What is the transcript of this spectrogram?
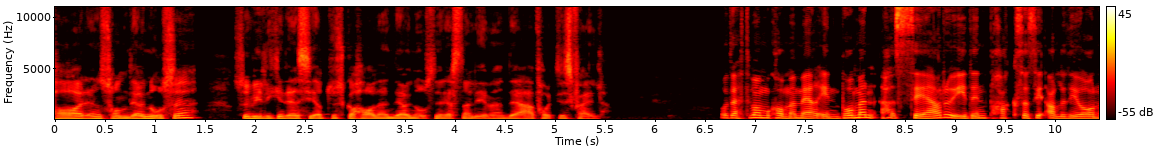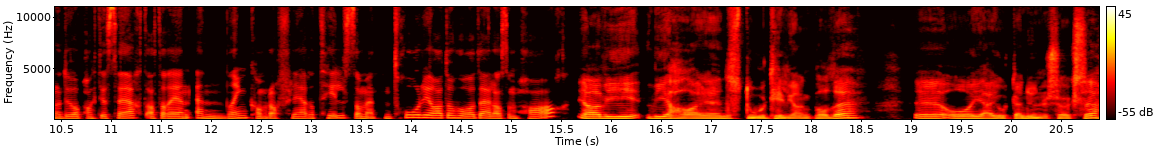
har en sånn diagnose, så vil ikke det si at du skal ha den diagnosen resten av livet. Det er faktisk feil. Og dette må vi komme mer inn på, men ser du i din praksis i alle de årene du har praktisert at det er en endring? Kommer det flere til som enten tror de har ADHD, eller som har? Ja, vi, vi har en stor tilgang på det. Eh, og jeg har gjort en undersøkelse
